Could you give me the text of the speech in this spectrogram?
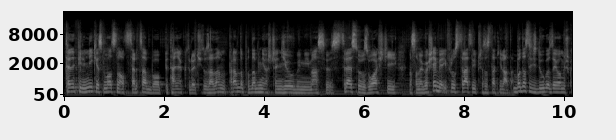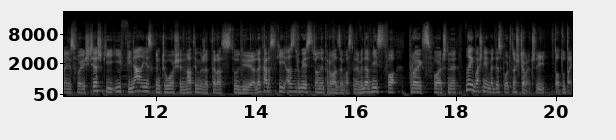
Ten filmik jest mocno od serca, bo pytania, które Ci tu zadam, prawdopodobnie oszczędziłyby mi masy stresu, złości na samego siebie i frustracji przez ostatnie lata. Bo dosyć długo zajęło mi szukanie swojej ścieżki i finalnie skończyło się na tym, że teraz studiuję lekarski, a z drugiej strony prowadzę własne wydawnictwo, projekt społeczny, no i właśnie media społecznościowe, czyli to tutaj.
